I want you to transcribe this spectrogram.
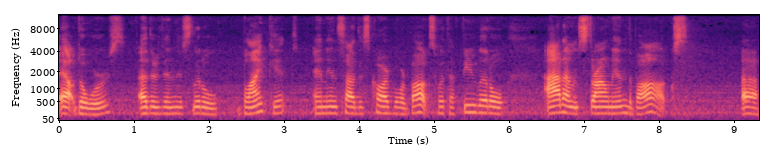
outdoors other than this little blanket and inside this cardboard box with a few little items thrown in the box uh,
